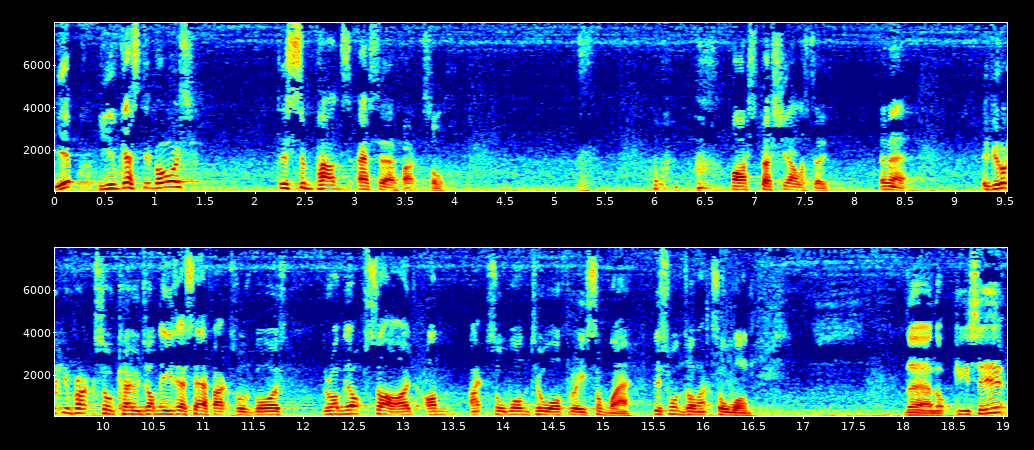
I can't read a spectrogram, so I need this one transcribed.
Yep, you've guessed it, boys. Distant pads SAF axle. My speciality, isn't it? If you're looking for axle codes on these SAF axles, boys, they're on the offside on axle one, two, or three somewhere. This one's on axle one. There, look, can you see it?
